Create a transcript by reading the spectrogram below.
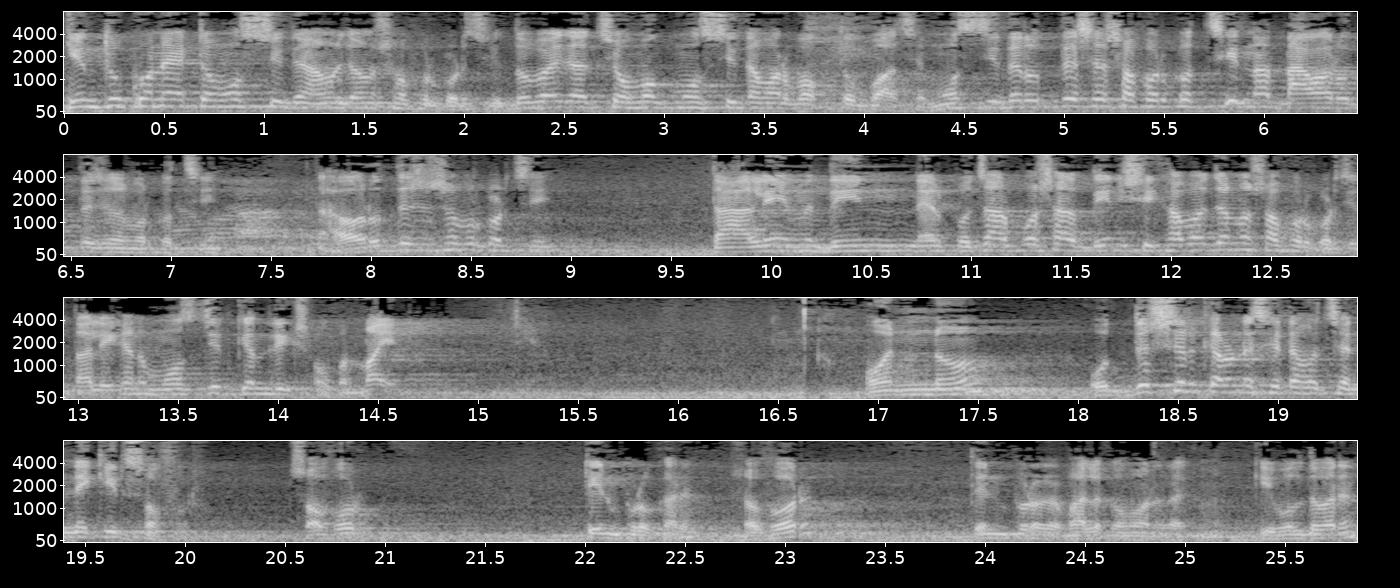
কিন্তু কোন একটা মসজিদে আমরা যেমন সফর করছি, দুবাই যাচ্ছি, অমুক মসজিদ আমার বক্তব্য আছে। মসজিদের উদ্দেশ্যে সফর করছি না দাওয়ার উদ্দেশ্যে সফর করছি? দাওয়ার উদ্দেশ্যে সফর করছি। তালিম দিনের প্রচার প্রসার, দিন শিখাবার জন্য সফর করছি। তাহলে এখানে মসজিদ কেন্দ্রিক সফর নয়। অন্য উদ্দেশ্যের কারণে সেটা হচ্ছে নেকির সফর। সফর তিন প্রকারের। সফর তিন প্রকার, ভালো মনে রাখবেন। কি বলতে পারেন?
